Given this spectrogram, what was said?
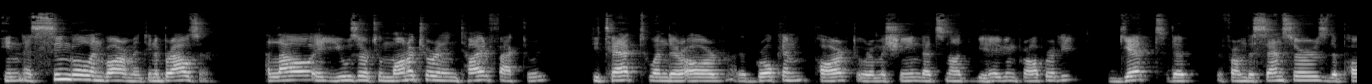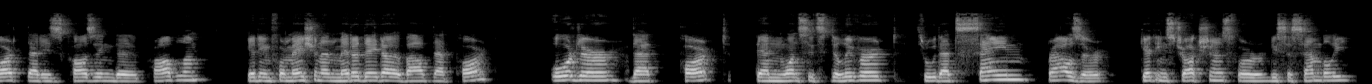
in a single environment, in a browser, allow a user to monitor an entire factory, detect when there are a broken part or a machine that's not behaving properly, get the from the sensors, the part that is causing the problem, get information and metadata about that part, order that part. Then once it's delivered through that same browser, get instructions for disassembly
